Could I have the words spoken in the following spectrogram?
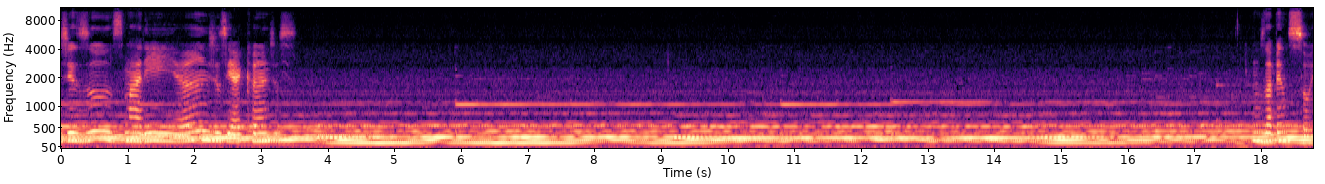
Jesus, Maria, anjos e arcanjos abençoe.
